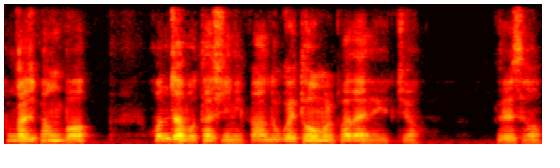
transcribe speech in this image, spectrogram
한 가지 방법 혼자 못 하시니까 누구의 도움을 받아야 되겠죠. 그래서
